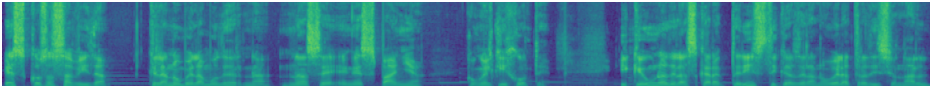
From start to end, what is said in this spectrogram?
Es cosa sabida que la novela moderna nace en España con el Quijote y que una de las características de la novela tradicional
